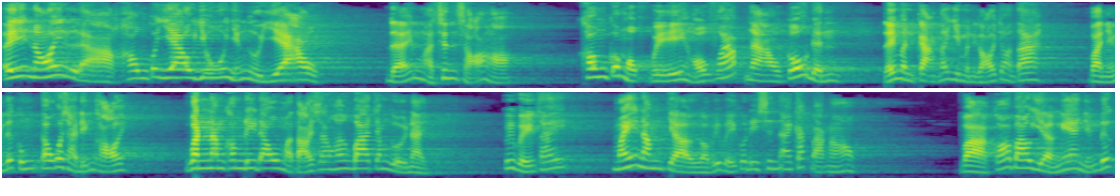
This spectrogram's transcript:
Ý nói là không có giao du với những người giàu để mà xin xỏ họ. Không có một vị hộ pháp nào cố định để mình cần cái gì mình gọi cho người ta và những đứa cũng đâu có xài điện thoại. Quanh năm không đi đâu mà tại sao hơn 300 người này? Quý vị thấy mấy năm chờ rồi quý vị có đi xin ai cắt bạc nào không? Và có bao giờ nghe những đức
